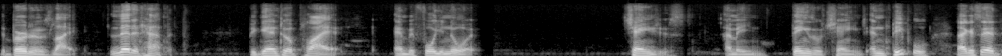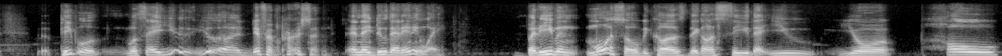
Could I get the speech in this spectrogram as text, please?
the burden is light. Let it happen. Begin to apply it, and before you know it, changes. I mean, things will change, and people, like I said, people will say you you're a different person, and they do that anyway. But even more so because they're going to see that you your whole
